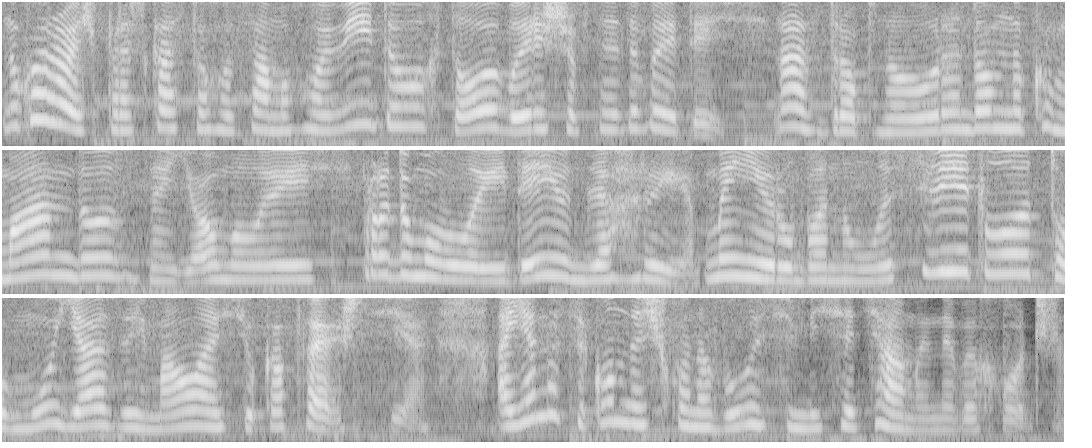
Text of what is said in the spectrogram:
Ну коротше, пересказ того самого відео, хто вирішив не дивитись. Нас дропнули у рандомну команду, знайомились, продумували ідею для гри. Мені рубанули світло, тому я займалась у кафешці. А я на секундочку на вулицю місяцями не виходжу.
